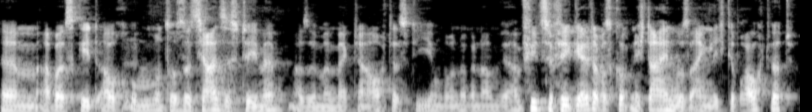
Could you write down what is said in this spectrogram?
ähm, aber es geht auch mhm. um unsere Sozialsysteme. Also man merkt ja auch, dass die im Grunde genommen, wir haben viel zu viel Geld, aber es kommt nicht dahin, wo es eigentlich gebraucht wird.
